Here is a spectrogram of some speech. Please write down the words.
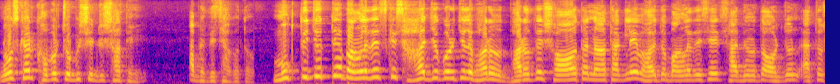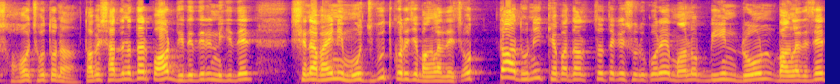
নমস্কার, খবর চব্বিশ ইন্টুর সাথে আপনাদের স্বাগত। মুক্তিযুদ্ধে বাংলাদেশকে সাহায্য করেছিল ভারত। ভারতের সহায়তা না থাকলে হয়তো বাংলাদেশের স্বাধীনতা অর্জন এত সহজ হতো না। তবে স্বাধীনতার পর ধীরে ধীরে নিজেদের সেনাবাহিনী মজবুত করেছে বাংলাদেশ। অত্যাধুনিক ক্ষেপণাস্ত্র থেকে শুরু করে মানববিহীন ড্রোন বাংলাদেশের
